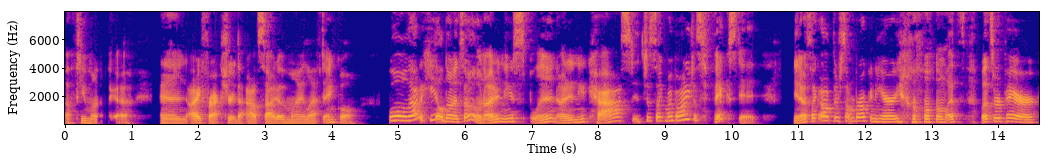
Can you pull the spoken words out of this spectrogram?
a few months ago and I fractured the outside of my left ankle. Well, that healed on its own. I didn't need a splint. I didn't need a cast. It's just like my body just fixed it. You know, it's like, oh, there's something broken here. You know, let's let's repair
